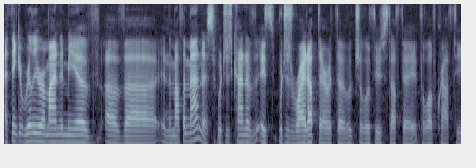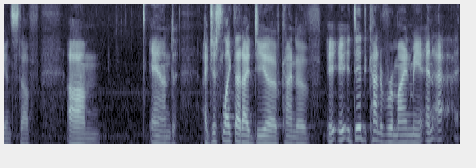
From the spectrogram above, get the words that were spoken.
I think it really reminded me of of uh, in the Mouth of Madness, which is kind of is which is right up there with the Cthulhu stuff, the the Lovecraftian stuff, um, and I just like that idea of kind of it, it did kind of remind me, and I,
